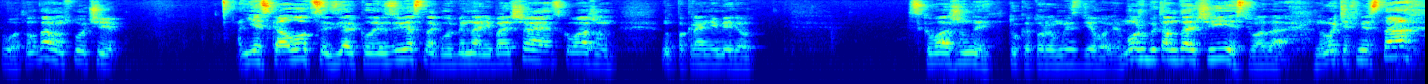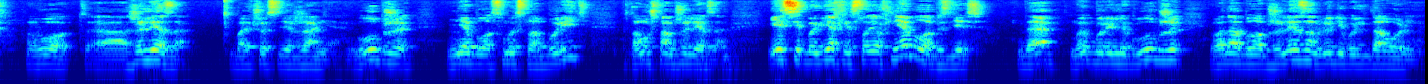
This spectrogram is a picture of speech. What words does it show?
Вот. Но в данном случае есть колодцы, зеркало известно, глубина небольшая, скважин, ну, по крайней мере, вот скважины, ту, которую мы сделали. Может быть, там дальше есть вода, но в этих местах, вот, а, железо, большое содержание. Глубже не было смысла бурить, потому что там железо. Если бы верхних слоев не было бы здесь, да, мы бурили глубже, вода была бы железом, люди были довольны.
